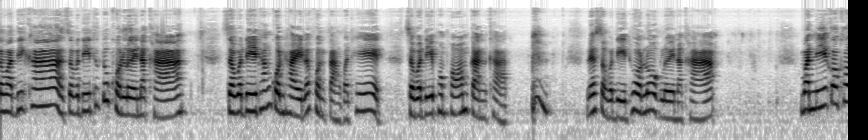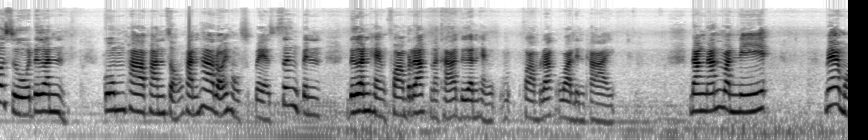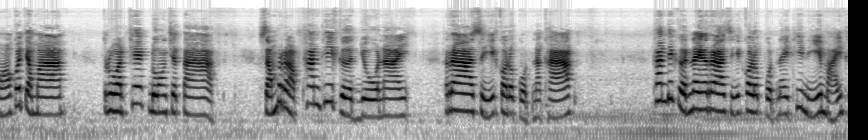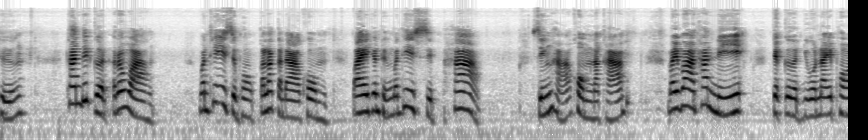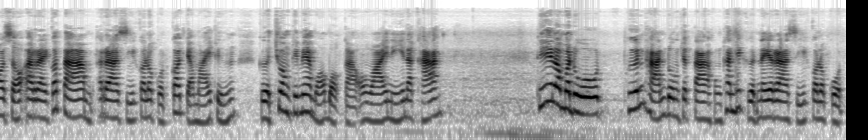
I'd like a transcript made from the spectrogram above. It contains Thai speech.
สวัสดีค่ะ สวัสดีทุกๆคนเลยนะคะ สวัสดีทั้งคนไทยและคนต่างประเทศ สวัสดีพร้อมๆกันค่ะ และสวัสดีทั่วโลกเลยนะคะ วันนี้ก็เข้าสู่เดือนกุมภาพันธ์2568 ซึ่งเป็นเดือนแห่งความรักนะคะ เดือนแห่งความรักวาเลนไทน์ดังนั้นวันนี้ แม่หมอก็จะมาตรวจเช็คดวงชะตา สำหรับท่านที่เกิดอยู่ในราศีกรกฎนะคะ ท่านที่เกิดในราศีกรกฎในที่นี้หมายถึง ท่านที่เกิดระหว่างวันที่ 16 กรกฎาคม ไปจนถึงวันที่ 15 สิงหาคมนะคะ ไม่ว่าท่านนี้จะเกิดอยู่ในพศอะไรก็ตาม ราศีกรกฎก็จะหมายถึงเกิดช่วงที่แม่หมอบอกกล่าวเอาไว้นี้นะคะ ทีนี้เรามาดูพื้นฐานดวงชะตาของท่านที่เกิดในราศีกรกฎ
